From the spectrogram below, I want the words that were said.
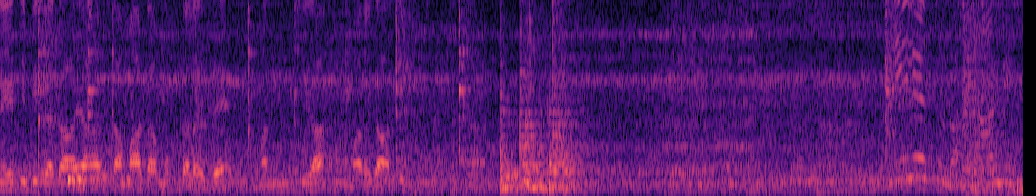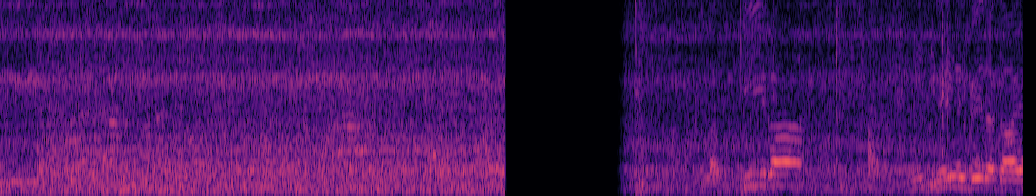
నేతి బీరకాయ టమాటా ముక్కలు అయితే మంచిగా మరగాలి నీళ్ళు వేస్తుందా ఆంటీ ఇలా కీరా నేతి బీరకాయ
